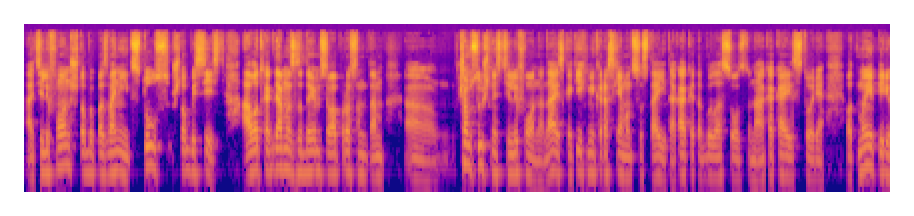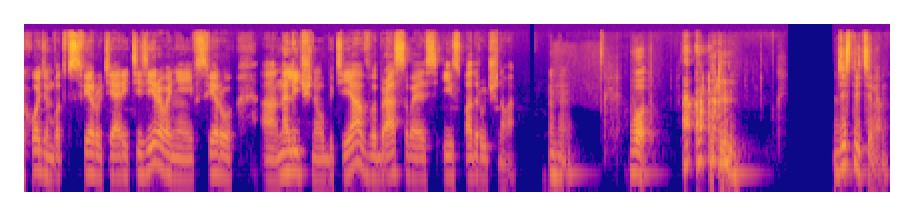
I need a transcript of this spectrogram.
а телефон, чтобы позвонить, стул, чтобы сесть. А вот когда мы задаемся вопросом там, а, в чем сущность телефона, да, из каких микросхем он состоит, а как это было создано, а какая история, вот мы переходим вот в сферу теоретизирования и в сферу а, наличного бытия, выбрасываясь из подручного. Вот. Действительно.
